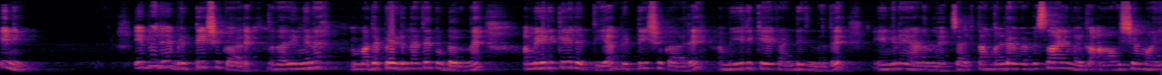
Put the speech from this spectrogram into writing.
ഇനി ഇവർ ബ്രിട്ടീഷുകാരെ അതായത് ഇങ്ങനെ മതപീഡനത്തെ തുടർന്ന് അമേരിക്കയിലെത്തിയ ബ്രിട്ടീഷുകാരെ അമേരിക്കയെ കണ്ടിരുന്നത് എങ്ങനെയാണെന്ന് വെച്ചാൽ തങ്ങളുടെ വ്യവസായങ്ങൾക്ക് ആവശ്യമായ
